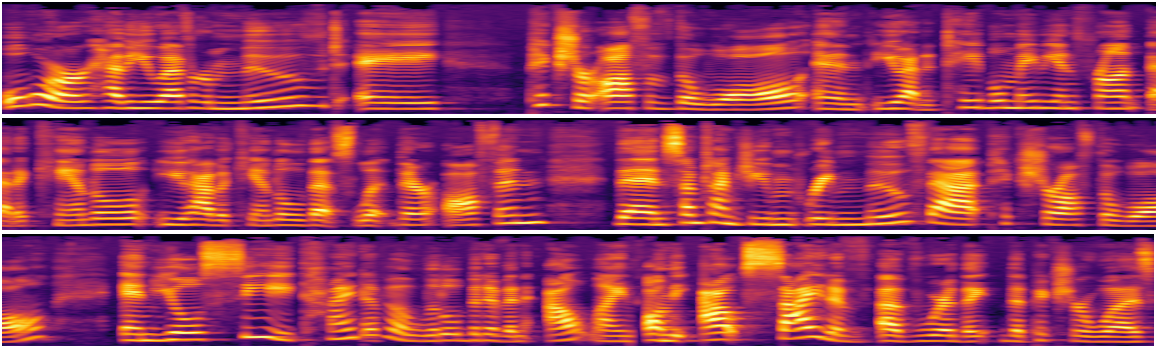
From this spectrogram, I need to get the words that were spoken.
Or have you ever moved a picture off of the wall and you had a table maybe in front that a candle you have a candle that's lit there often then sometimes you remove that picture off the wall and you'll see kind of a little bit of an outline on the outside of, of where the, the picture was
